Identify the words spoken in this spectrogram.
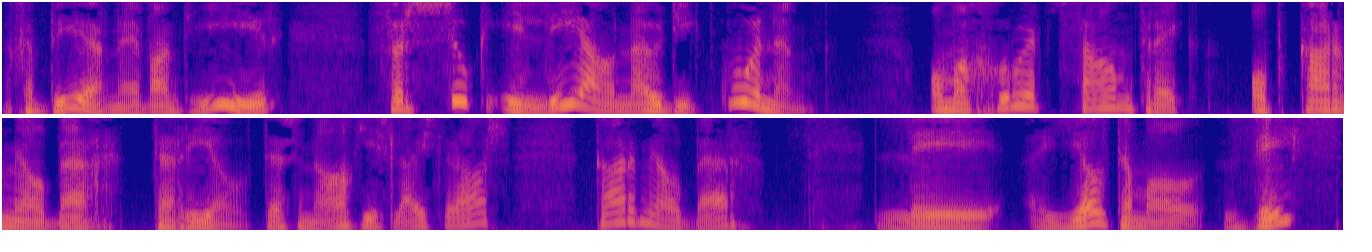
gebeur, né, want hier versoek Elia nou die koning om 'n groot saamtrek op Karmelberg te reël. Tussen hakies luisteraars, Karmelberg lê heeltemal wes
